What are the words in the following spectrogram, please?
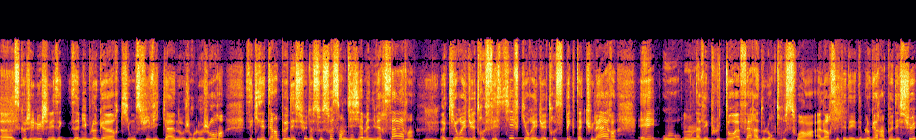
Euh, ce que j'ai lu chez les amis blogueurs qui ont suivi Cannes au jour le jour, c'est qu'ils étaient un peu déçus de ce 70e anniversaire Mm. euh, qui aurait dû être festif, qui aurait dû être spectaculaire et où on avait plutôt affaire à de l'entre-soi. Alors c'était des, des blogueurs un peu déçus.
